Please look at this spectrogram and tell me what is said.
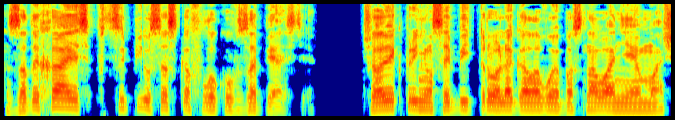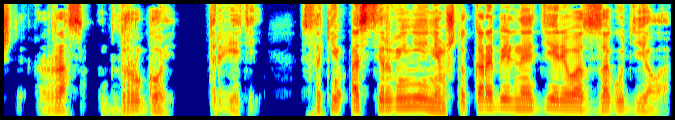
задыхаясь, вцепился Скафлоку в запястье. Человек принялся бить тролля головой об основание мачты. Раз, другой, третий с таким остервенением, что корабельное дерево загудело,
